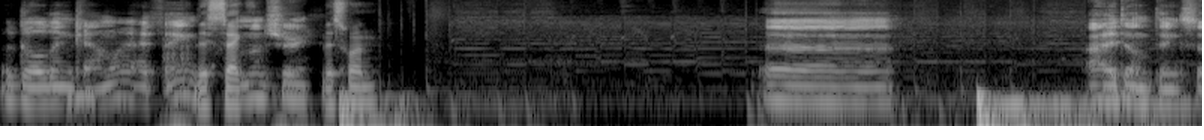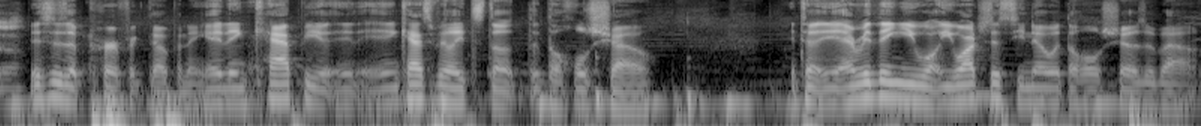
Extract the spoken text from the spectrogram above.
The Golden Cowboy, I think. The sec- I'm not sure. This one. Uh, I don't think so. This is a perfect opening. It encapu- it encapsulates the, the the whole show. It tell everything you want. You watch this, you know what the whole show's about.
